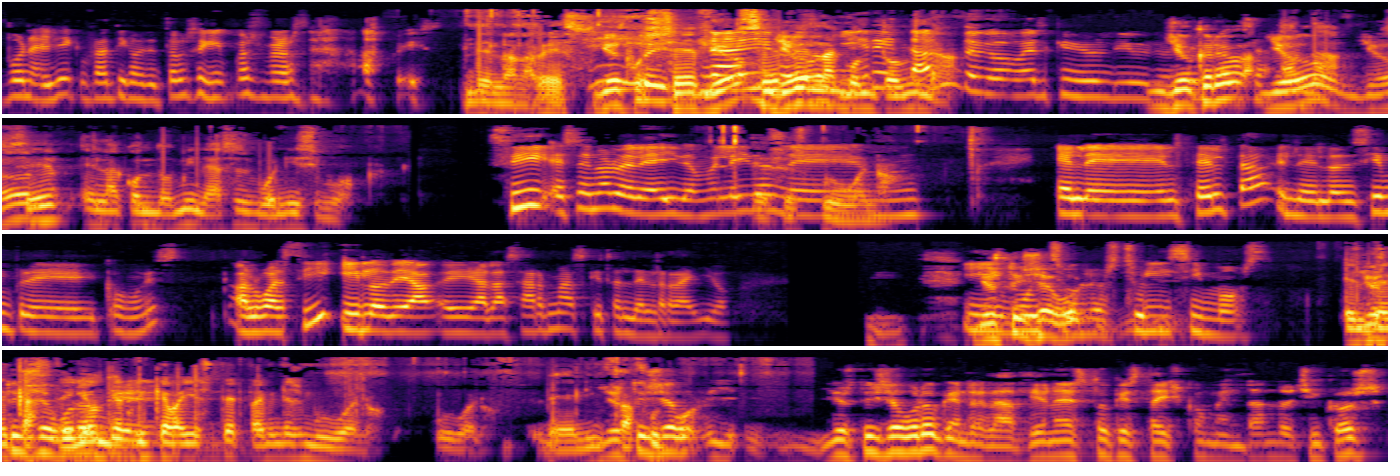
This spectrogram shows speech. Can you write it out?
bueno, hay de prácticamente todos los equipos, pero de la vez. Del Alavés. Yo pues estoy- yo- en la condomina. tanto como escribir un libro. Yo ¿qué creo- pasa? yo- Anda, yo- Sed en la condomina, ese es buenísimo. Sí, ese no lo he leído, me he leído el Ese de bueno. el el Celta, el de lo de siempre, ¿cómo es? Algo así, y lo de eh, a las armas, que es el del Rayo. Mm. Y Yo estoy muy seguro- chulos, chulísimos. El Yo del estoy seguro Castellón de que- Enrique Ballester también es muy bueno. Muy bueno. Del Yo estoy, seguro, yo estoy seguro que en relación a esto que estáis comentando, chicos,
